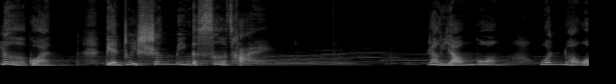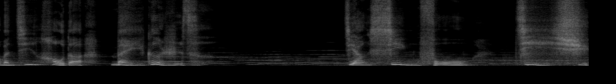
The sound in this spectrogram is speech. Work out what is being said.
乐观点缀生命的色彩。让阳光温暖我们今后的每个日子，将幸福继续。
